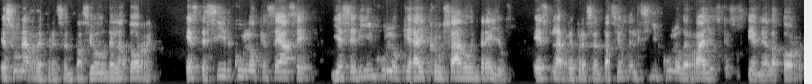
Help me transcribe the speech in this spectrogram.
es una representación de la torre. Este círculo que se hace y ese vínculo que hay cruzado entre ellos es la representación del círculo de rayos que sostiene a la torre.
